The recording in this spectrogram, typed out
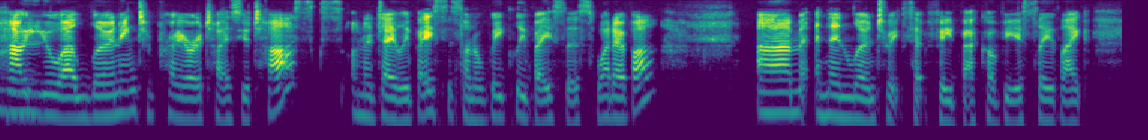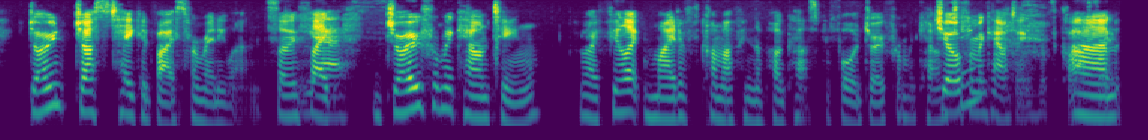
how Mhm. you are learning to prioritize your tasks on a daily basis, on a weekly basis, whatever. Um, and then learn to accept feedback. Obviously, like don't just take advice from anyone. So if like. Joe from accounting, who I feel like might have come up in the podcast before, Joe from accounting. Joe from accounting. That's classic. Um,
